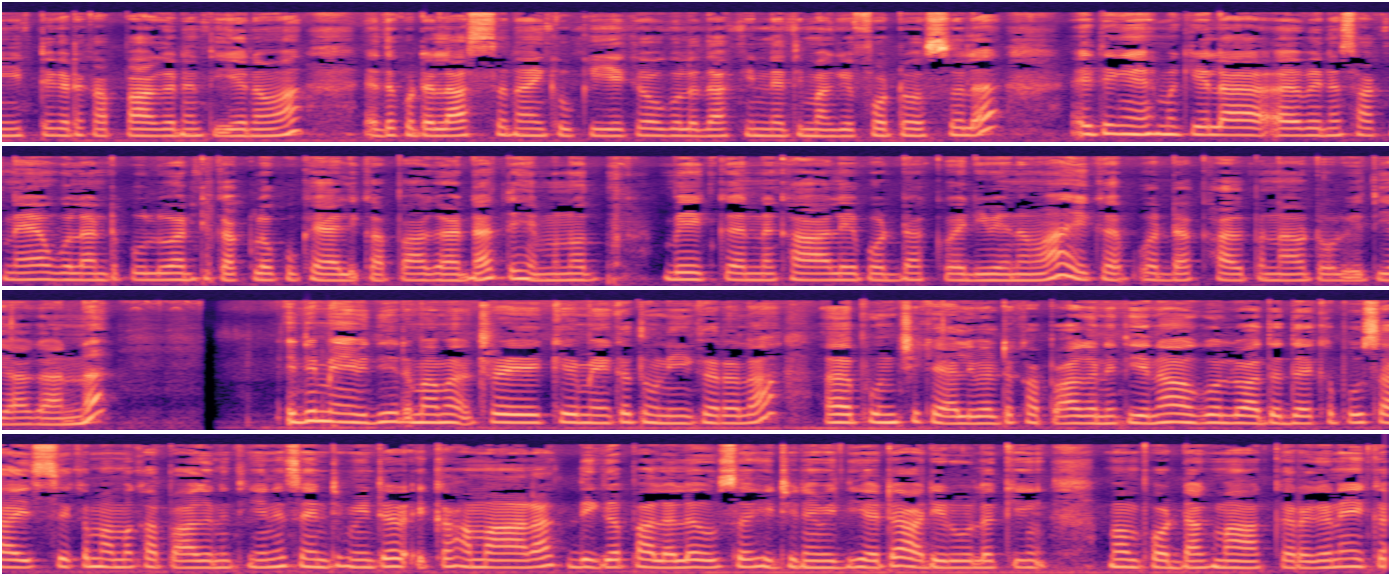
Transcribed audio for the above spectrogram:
නීට් එකට කපාගෙන තියෙනවා. එතකොට ලස්සනයි කුකී එක ඔයගොල්ලෝ දකින්න ඇති මගේ ෆොටෝස් වල. ඉතින් එහෙම කියලා වෙනසක් නැහැ. ඔයගලන්ට පුළුවන් ටිකක් ලොකු කෑලි කපා ගන්නත්. එහෙම නොත් බේක් කරන කාලය පොඩ්ඩක් වැඩි වෙනවා. ඒක පොඩ්ඩක් කල්පනාවට ඔළුවේ තියාගන්න. ඉතින් මේ විදිහට මම ට්‍රේ එකේ මේක තුනී කරලා පුංචි කෑලි වලට කපාගෙන තියෙනවා. ඔයගොල්ලෝ අද දැකපු සයිස් එක මම කපාගෙන තියෙන්නේ සෙන්ටිමීටර් එකහමාරක් දිග පළල උස හිටින විදිහට අඩි රූලකින් මම පොඩ්ඩක් මාක් කරගෙන ඒක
